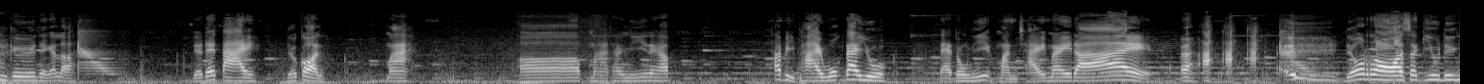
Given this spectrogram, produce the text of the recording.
ำเกินอย่างนั้นเหรอ เดี๋ยวได้ตาย เดี๋ยวก่อน มา เอ่อ มาทางนี้นะครับ ถ้าผีพายวกได้อยู่ แต่ตรงนี้มันใช้ไม่ได้ เดี๋ยวรอสกิลดึง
